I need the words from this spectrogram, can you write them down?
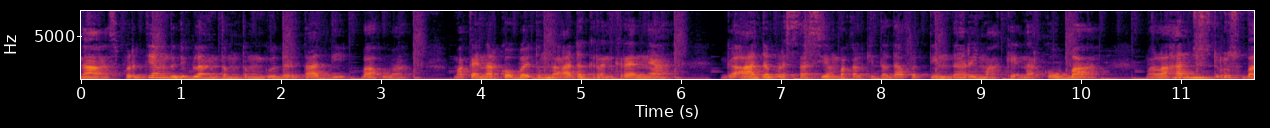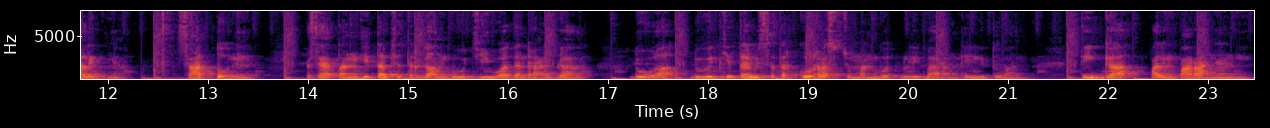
Nah, seperti yang udah dibilangin temen-temen gue dari tadi, bahwa makai narkoba itu nggak ada keren-kerennya. Nggak ada prestasi yang bakal kita dapetin dari make narkoba. Malahan justru sebaliknya. Satu nih, kesehatan kita bisa terganggu jiwa dan raga. Dua, duit kita bisa terkuras cuman buat beli barang kayak gituan. Tiga, paling parahnya nih,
